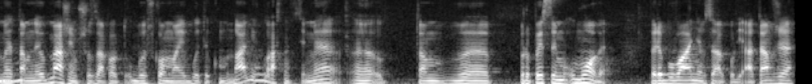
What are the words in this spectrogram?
ми там не обмежуємо, що заклад обов'язково має бути комунальній власності. Ми е, там е, прописуємо умови перебування в закладі, а там вже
